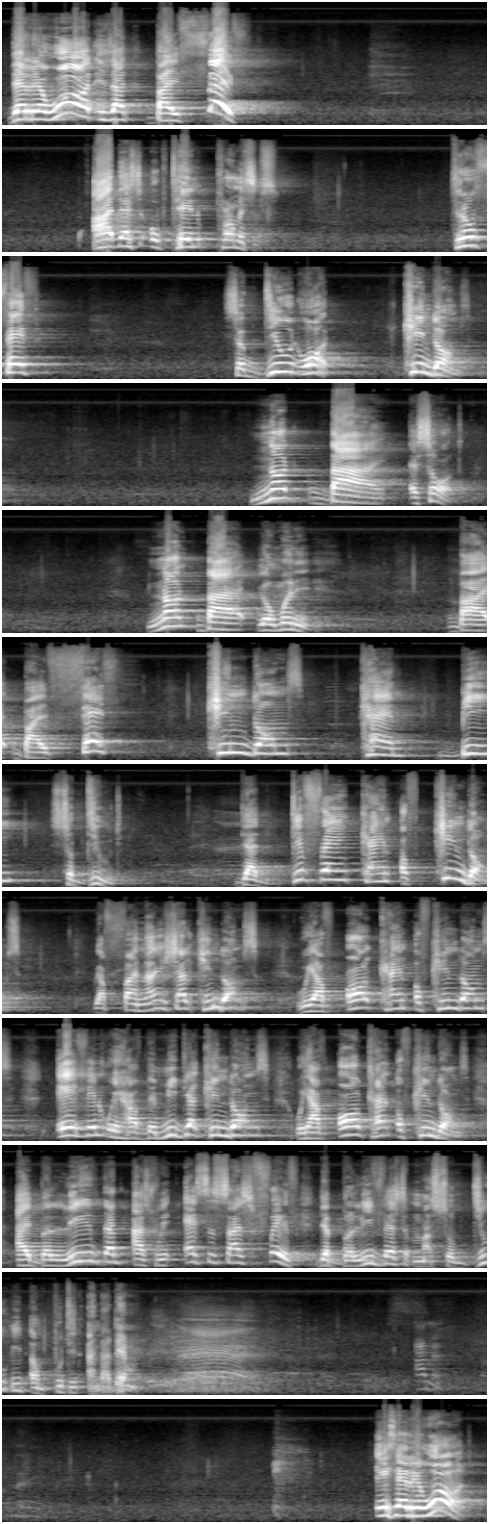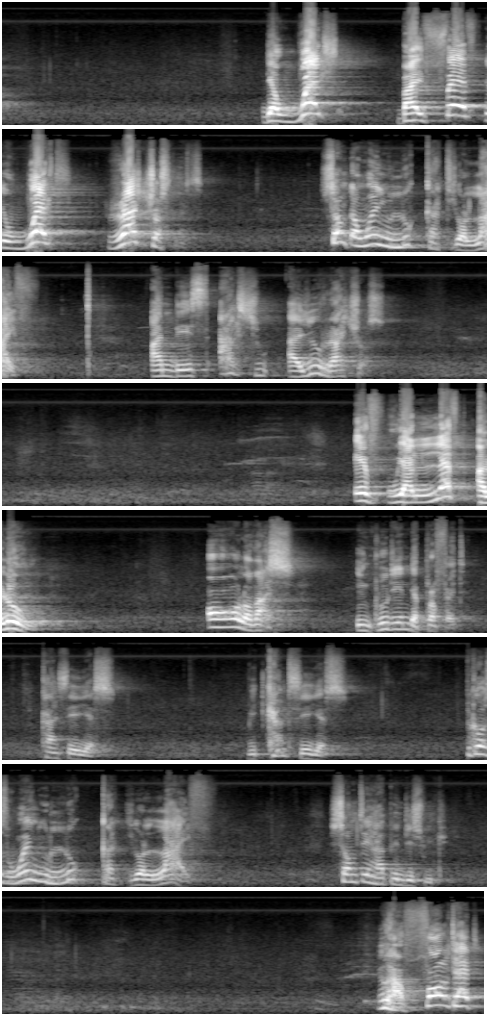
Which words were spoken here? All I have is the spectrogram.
The reward is that by faith, others obtain promises. Through faith, subdued what? Kingdoms. Not by a sword, not by your money, by, by faith, kingdoms can be subdued. There are different kind of kingdoms. We have financial kingdoms. We have all kind of kingdoms. Even we have the media kingdoms. We have all kind of kingdoms. I believe that as we exercise faith, the believers must subdue it and put it under them. Amen. It's a reward the works by faith, the works righteousness. Sometimes when you look at your life and they ask you, Are you righteous? If we are left alone, all of us, including the prophet, can't say yes. We can't say yes. Because when you look at your life, Something happened this week. You have faulted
